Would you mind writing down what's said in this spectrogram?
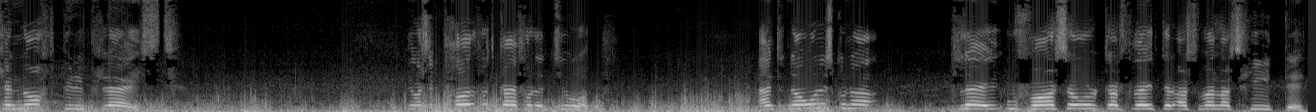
cannot be replaced. He was a perfect guy for the job. And no one is gonna play Mufasa or Darth Vader as well as he did.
